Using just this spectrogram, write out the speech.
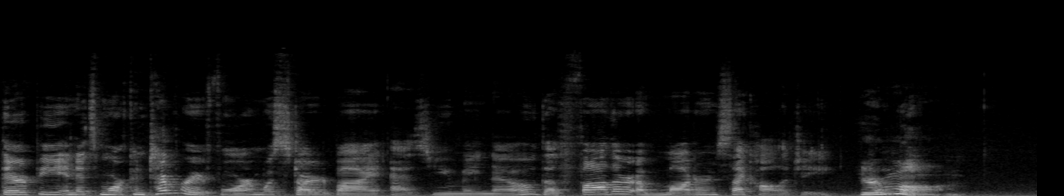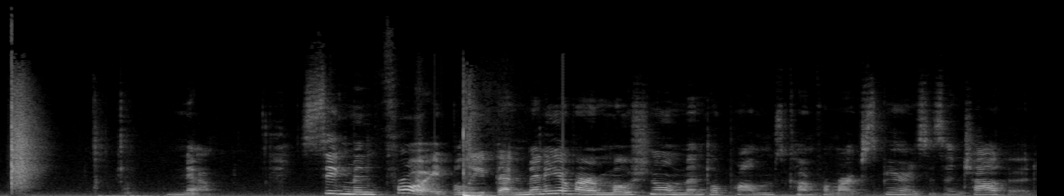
Therapy in its more contemporary form was started by, as you may know, the father of modern psychology. your mom. No. Sigmund Freud believed that many of our emotional and mental problems come from our experiences in childhood,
